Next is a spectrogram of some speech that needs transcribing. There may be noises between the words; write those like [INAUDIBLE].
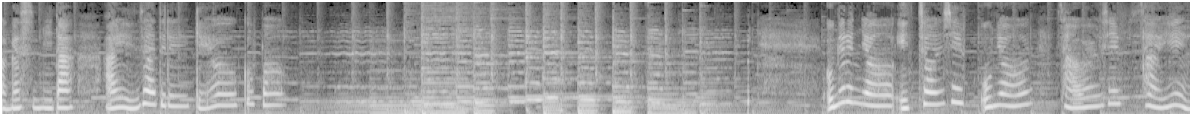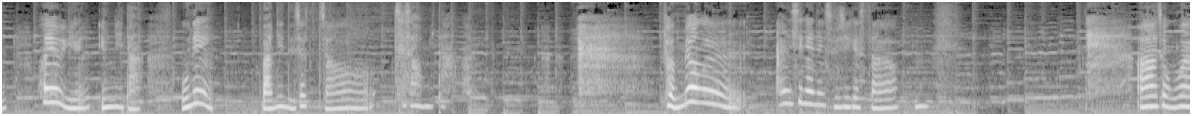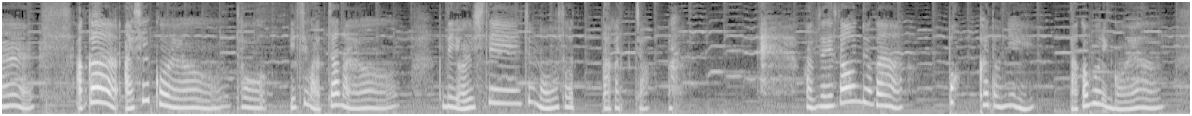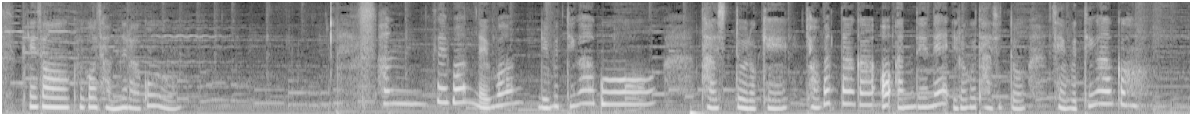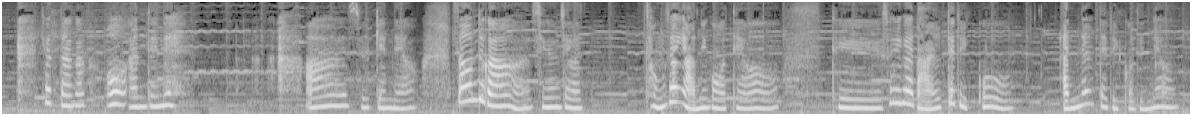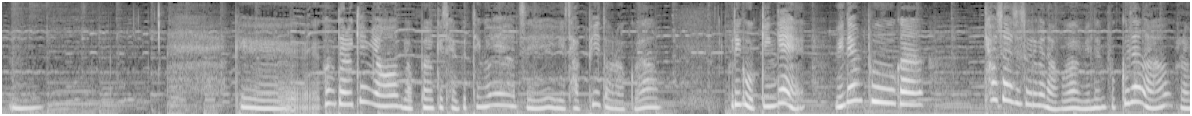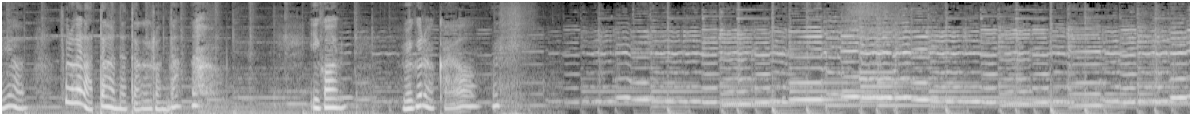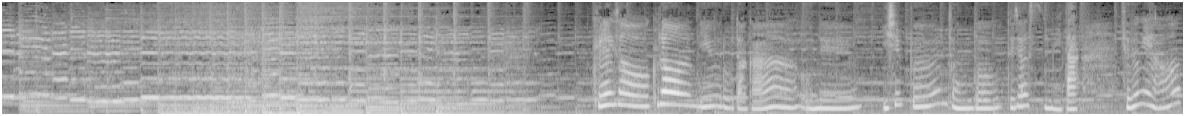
반갑습니다. 아이 인사드릴게요. 꾸벅. 오늘은요, 2015년 4월 14일 화요일입니다. 오늘 많이 늦었죠. 죄송합니다. 변명을 할 시간을 주시겠어요? 음. 아, 정말. 아까 아실 거예요. 저 일찍 왔잖아요. 근데 10시 좀 넘어서 나갔죠. [LAUGHS] 갑자기 사운드가 뻑 하더니 나가버린 거예요. 그래서 그거 잡느라고 한 세 번, 네 번 리부팅하고 다시 또 이렇게 켜봤다가 어, 안 되네? 이러고 다시 또 재부팅하고 [LAUGHS] 켰다가 어, 안 되네. [LAUGHS] 아, 죽겠네요. 사운드가 지금 제가 정상이 아닌 것 같아요. 그 소리가 날 때도 있고 안 날 때도 있거든요. 음. 그 컴퓨터를 키면 몇 번 이렇게 재부팅을 해야지 이게 잡히더라고요. 그리고 웃긴 게 위앰프가 켜져야지 소리가 나고요. 위앰프 끄잖아요. 그러면 소리가 났다가 안 났다가 그런다? [LAUGHS] 이건 왜 그럴까요? [LAUGHS] 그래서 그런 이유로다가 오늘 20분 정도 늦었습니다. 죄송해요.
